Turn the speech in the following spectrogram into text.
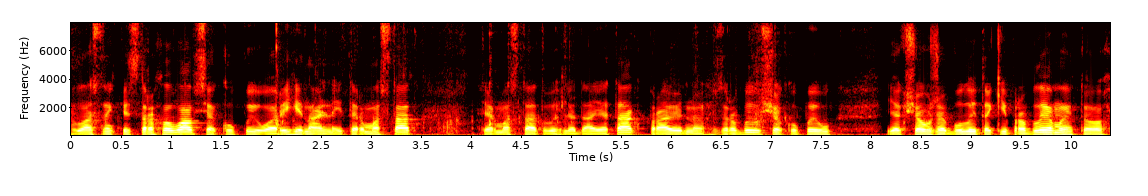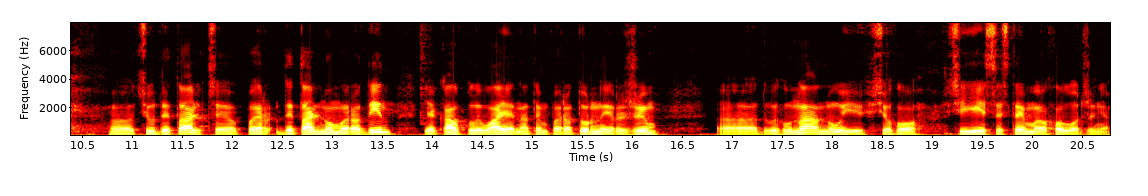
власник підстрахувався, купив оригінальний термостат. Термостат виглядає так, правильно зробив, що купив. Якщо вже були такі проблеми, то цю деталь це деталь номер один, яка впливає на температурний режим е, двигуна, ну і всього всієї системи охолодження.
